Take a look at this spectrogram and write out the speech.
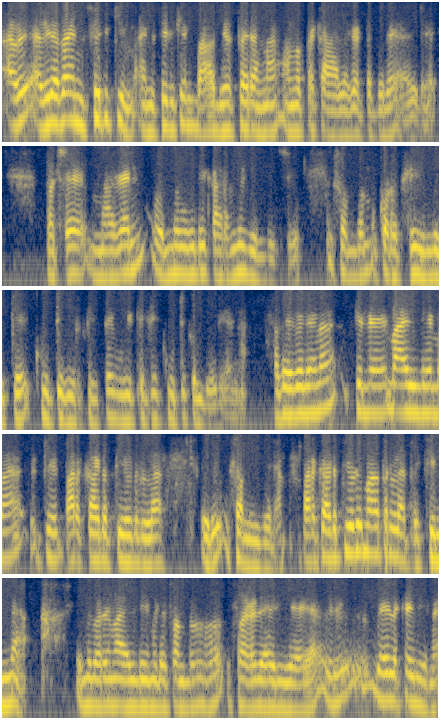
അവ- അവരത് അനുസരിക്കും അനുസരിക്കാൻ ബാധ്യസ്ഥരാണ് അന്നത്തെ കാലഘട്ടത്തിലെ അവർ. പക്ഷെ മകൻ ഒന്നുകൂടി കടന്നു ചിന്തിച്ചു. സ്വന്തം കുറച്ചിലേക്ക് കൂട്ടി നിർത്തിയിട്ട് വീട്ടിലേക്ക് കൂട്ടിക്കൊണ്ടുവരികയാണ്. അതേപോലെയാണ് പിന്നെ മാലിന്യമ പറക്കാടത്തിയോടുള്ള ഒരു സമീപനം. പറക്കാടത്തിയോട് മാത്രമല്ല ഇപ്പൊ ചിന്ന എന്ന് പറയുന്ന മാലിന്യയുടെ സ്വന്തം സഹചാരിയായ ഒരു വേലക്കാരിയാണ്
